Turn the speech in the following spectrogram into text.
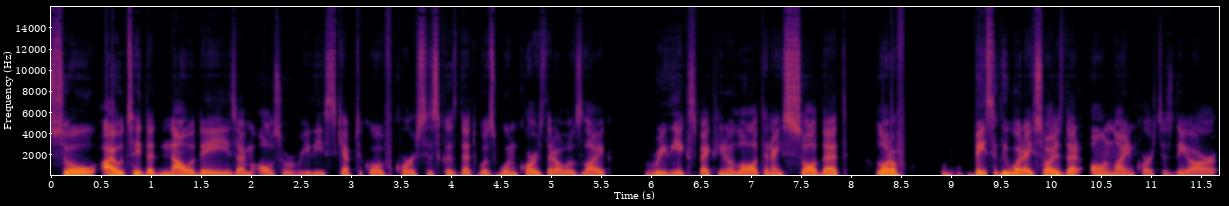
so I would say that nowadays I'm also really skeptical of courses because that was one course that I was like really expecting a lot. And I saw that a lot of basically what I saw is that online courses, they are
